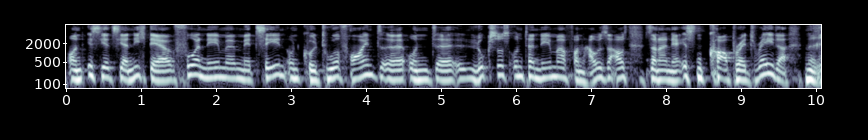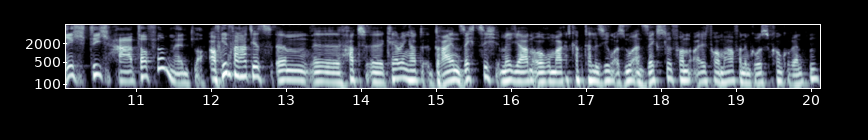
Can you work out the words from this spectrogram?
und ist jetzt ja nicht der vornehme Mäzen und Kulturfreund äh, und äh, Luxusunternehmer von Hause aus, sondern er ist ein Corporate Raider, ein richtig harter Firmenhändler. Auf jeden Fall hat jetzt ähm, äh, hat äh, Caring hat 63 Milliarden Euro Marketkapitalisierung, also nur ein Sechstel von LVMH von dem größten Konkurrenten.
